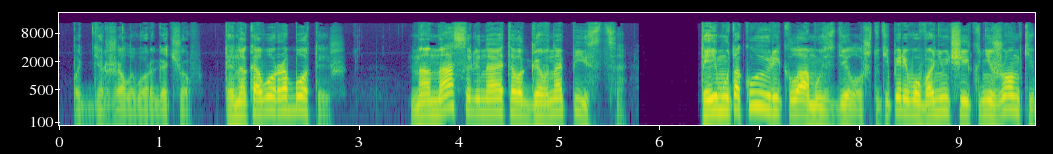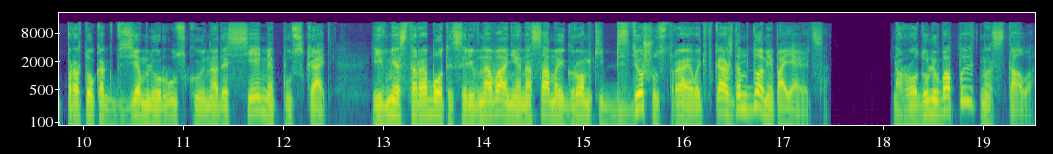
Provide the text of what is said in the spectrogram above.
— поддержал его Рогачев, — «ты на кого работаешь? На нас или на этого говнописца? Ты ему такую рекламу сделал, что теперь его вонючие книжонки про то, как в землю русскую надо семя пускать, и вместо работы соревнования на самый громкий бздеж устраивать в каждом доме появится. Народу любопытно стало.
